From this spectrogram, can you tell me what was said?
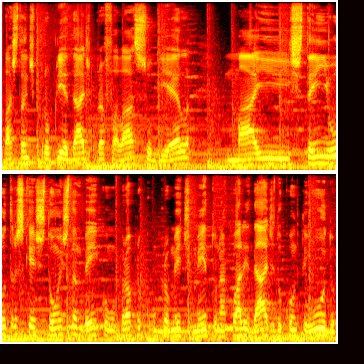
bastante propriedade para falar sobre ela mas tem outras questões também, como o próprio comprometimento na qualidade do conteúdo,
